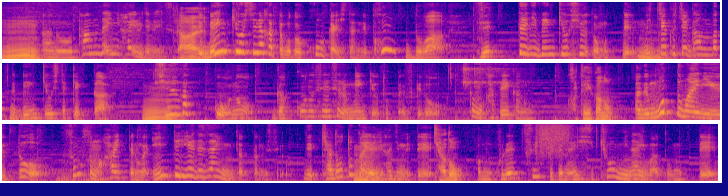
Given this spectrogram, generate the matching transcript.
うん、あの短大に入るじゃないですか、はい、で勉強しなかったことを後悔したんで今度は絶対に勉強しようと思ってめちゃくちゃ頑張って勉強した結果、うん、中学校の学校の先生の免許を取ったんですけどしかも家庭科の。家庭科の。あでもっと前に言うと、そもそも入ったのがインテリアデザインだったんですよ。で CAD とかやり始めて、うん、CAD あもうこれついていけないし興味ないわと思って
